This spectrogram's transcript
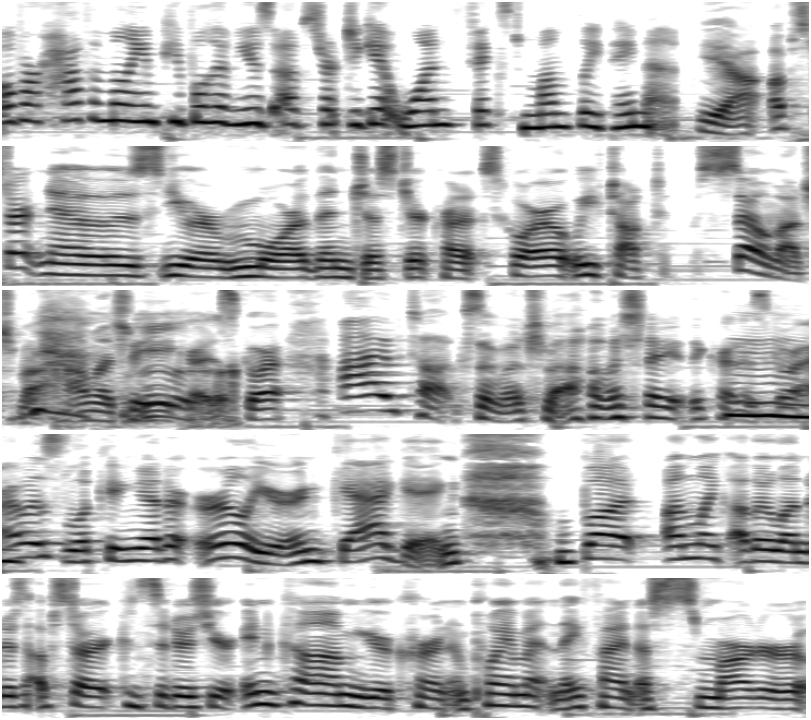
Over half a million people have used Upstart to get one fixed monthly payment. Yeah, Upstart knows you're more than just your credit score. We've talked so much about how much we hate credit score. I've talked so much about how much I hate the credit mm. score. I was looking at it earlier and gagging. But unlike other lenders, Upstart considers your income, your current employment, and they find a smarter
